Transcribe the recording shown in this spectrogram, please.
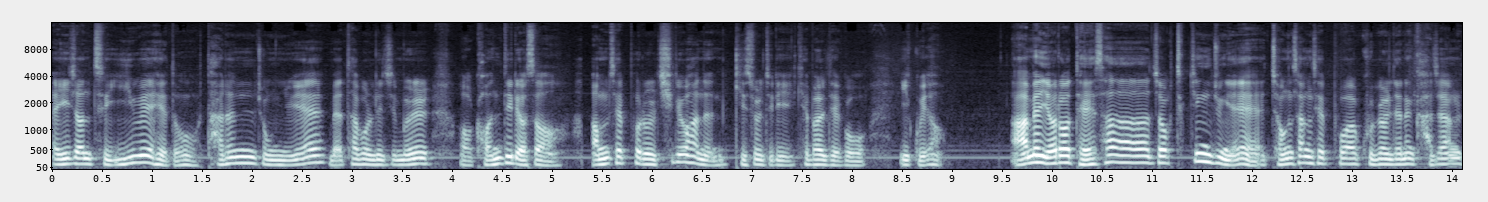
에이전트 이외에도 다른 종류의 메타볼리즘을 어, 건드려서 암세포를 치료하는 기술들이 개발되고 있고요. 암의 여러 대사적 특징 중에 정상세포와 구별되는 가장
